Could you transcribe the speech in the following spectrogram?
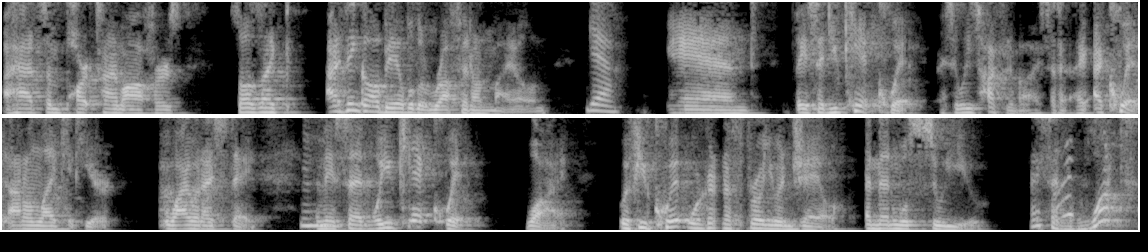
I had some part time offers. So I was like, I think I'll be able to rough it on my own. Yeah. And they said, you can't quit. I said, what are you talking about? I said, I, I quit. I don't like it here. Why would I stay? Mhm. And they said, well, you can't quit. Why? If you quit, we're going to throw you in jail and then we'll sue you. I said, what?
